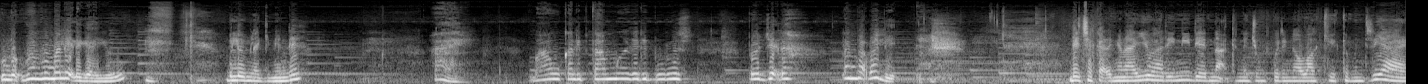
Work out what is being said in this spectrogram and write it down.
Kuluk pun belum balik lagi Ayu Belum lagi, Nanda. Hai Baru kali pertama jadi purus Projek dah Lambat balik Dia cakap dengan Ayu hari ni dia nak kena jumpa dengan wakil kementerian.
